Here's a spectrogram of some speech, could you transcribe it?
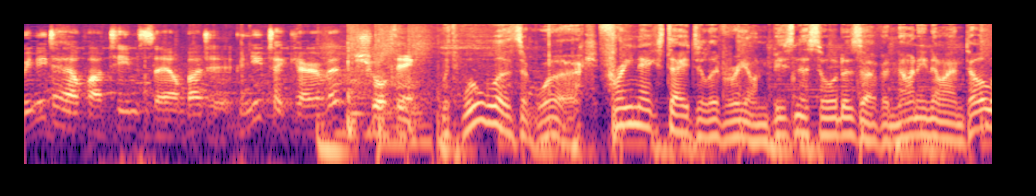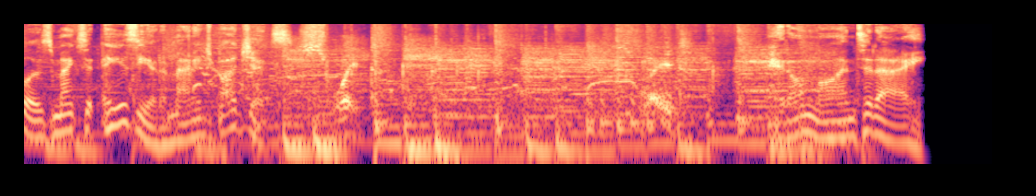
We need to help our team stay on budget. Can you take care of it? Sure thing. With Woolworths at work, free next day delivery on business orders over $99 makes it easier to manage budgets. Sweet. Sweet. Head online today.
